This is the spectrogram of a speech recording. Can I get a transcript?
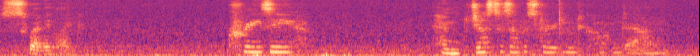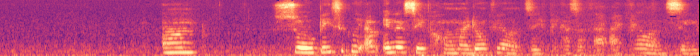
sweating like crazy. And just as I was starting to calm down, um, so basically, I'm in a safe home. I don't feel unsafe because of that. I feel unsafe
